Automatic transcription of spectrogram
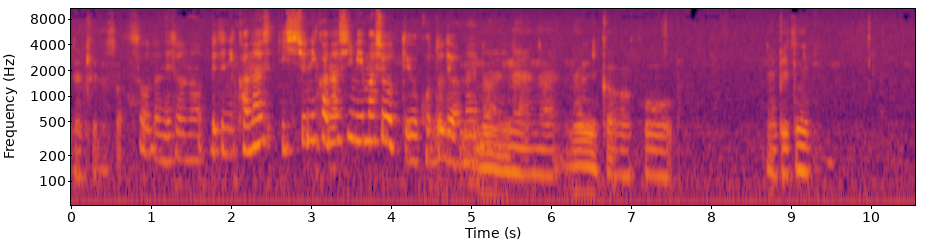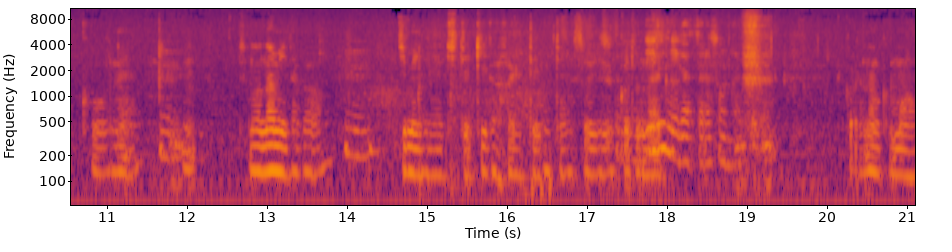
だけどさ。そうだねその別に悲し一緒に悲しみましょうっていうことではないもんね。ないないない。何かがこう、ね、別にこうねうん。その涙がうん地面に落ちて木が生えてみたいなそういうことないディズニーだったらそうなるけど。ねらだからなんかまあ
